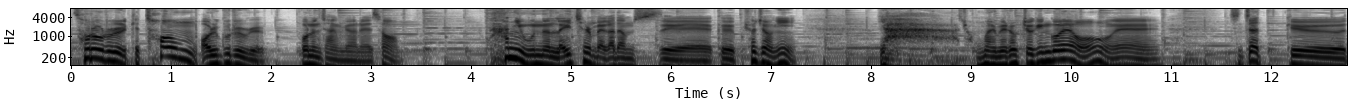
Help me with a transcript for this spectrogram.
서로를 이렇게 처음 얼굴을 보는 장면에서 환히 웃는 레이첼 맥아담스의 그 표정이 야 정말 매력적인 거예요. 예. 진짜 그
